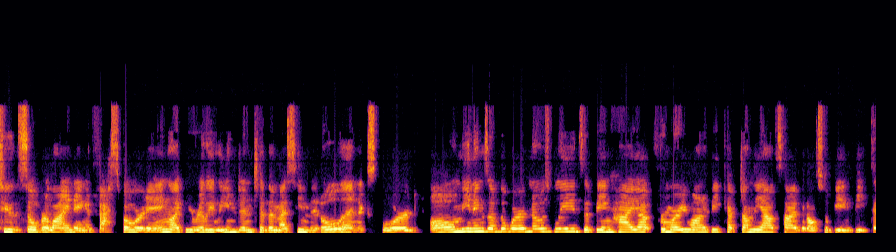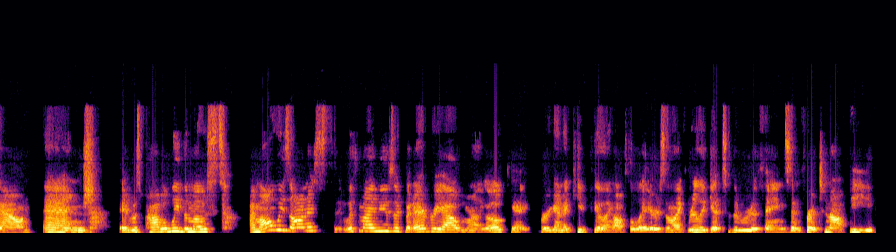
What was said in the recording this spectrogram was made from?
to the silver lining and fast forwarding, like we really leaned into the messy middle and explored all meanings of the word nosebleeds of being high up from where you want to be, kept on the outside, but also being beat down, and it was probably the most I'm always honest with my music, but every album we're like, okay, we're gonna keep peeling off the layers and like really get to the root of things, and for it to not be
